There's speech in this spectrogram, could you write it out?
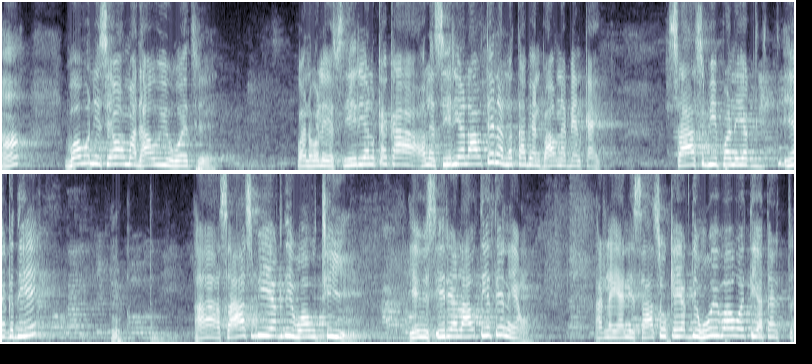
હા? વહુની સેવામાં જ હાવ હોય છે. પણ ઓલે સિરિયલ કંઈક આ, ઓલે સિરિયલ આવતી ને લતાબેન, ભાવનાબેન કાંઈક. સાસ બી પણ એક એક દી હા, સાસ બી એક દી વહુથી એવી સિરિયલ આવતી હતી ને એમ. એટલે એની સાસુ કે એક દી હું વહુ હતી, અત્યારે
